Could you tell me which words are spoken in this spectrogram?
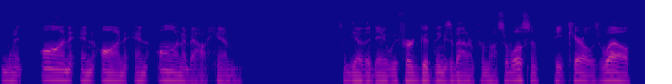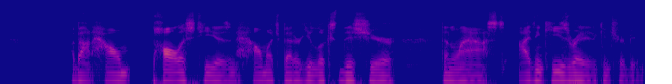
went on and on and on about him the other day. We've heard good things about him from Russell Wilson, from Pete Carroll as well, about how polished he is and how much better he looks this year than last. I think he's ready to contribute.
